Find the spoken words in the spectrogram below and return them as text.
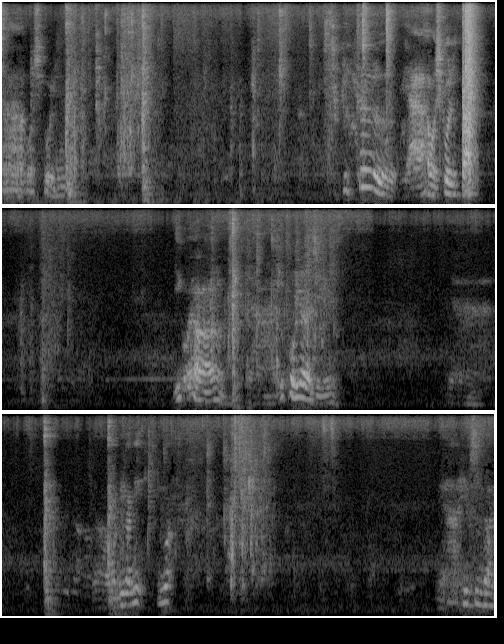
야, 멋있게 올린다. 비트. 야 멋있게 올렸다. 이거야. 야 이렇게 올려야지. 야, 야 어디 가니? 이거. 야 힘쓴다.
